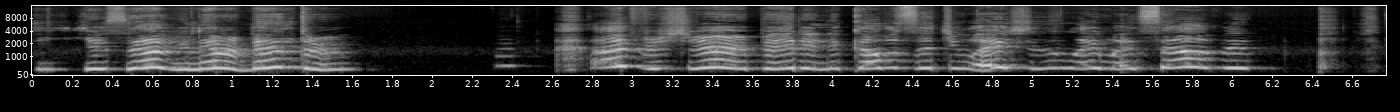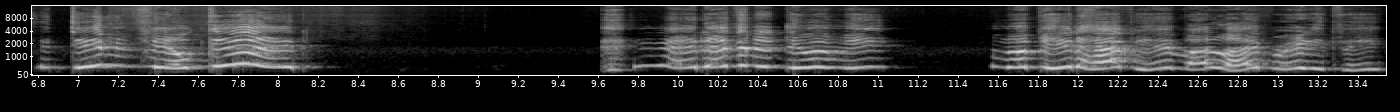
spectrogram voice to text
yourself you've never been through?" I for sure been in a couple situations like myself, and it didn't feel good. It had nothing to do with me about being happy in my life or anything.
